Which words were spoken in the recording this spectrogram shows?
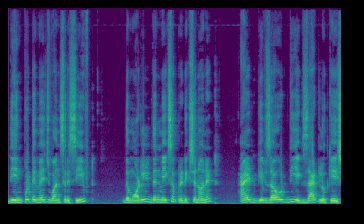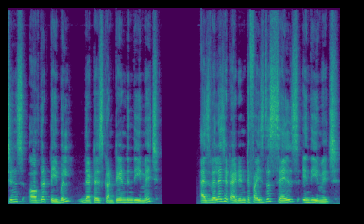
the input image once received, the model then makes a prediction on it and it gives out the exact locations of the table that is contained in the image as well as it identifies the cells in the image.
